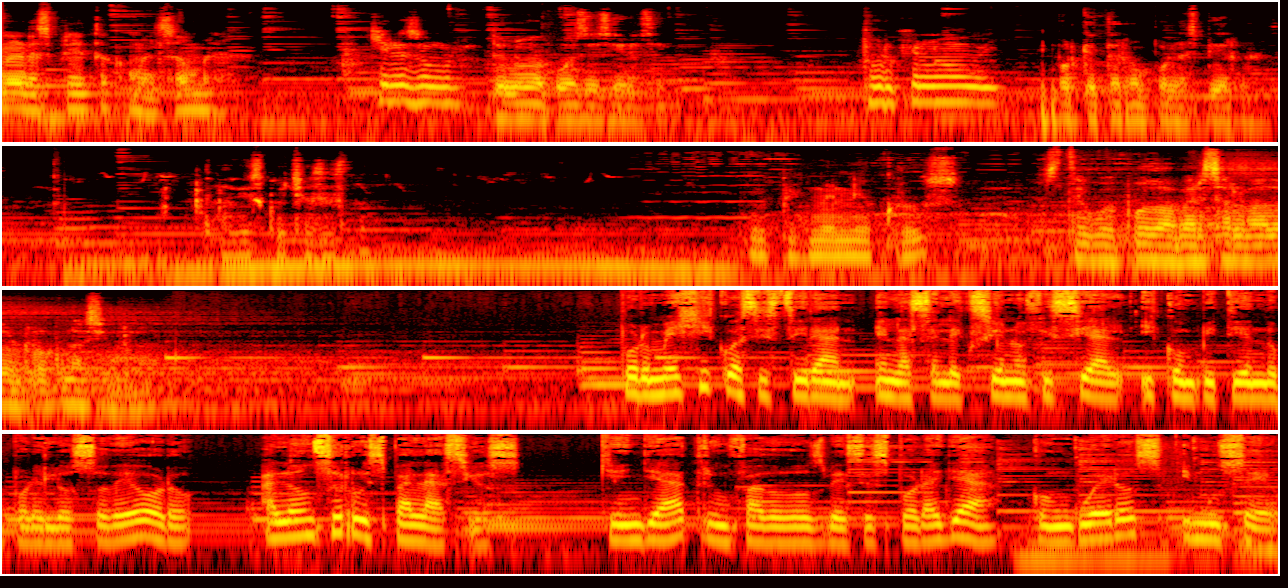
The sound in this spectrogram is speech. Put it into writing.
Qué no eres prieto como el sombra? ¿Quién es hombre? Tú no me puedes decir así. ¿Por qué no, güey? Porque te rompo las piernas. ¿Todavía escuchas esto? Un pigmenio cruz. Este güey pudo haber salvado el rock nacional. Por México asistirán en la selección oficial y compitiendo por el Oso de Oro, Alonso Ruiz Palacios, quien ya ha triunfado dos veces por allá con Güeros y Museo.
